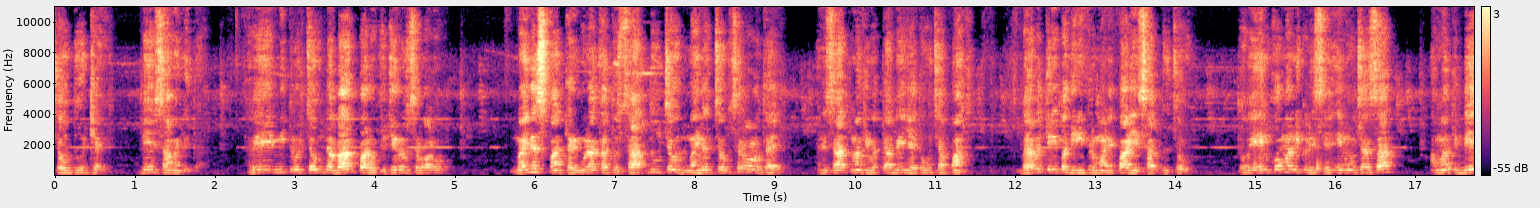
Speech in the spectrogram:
ચૌદ દુ અઠ્યાવીસ બે સામે લીધા હવે મિત્રો, ચૌદના ભાગ પાડો કે જેનો સરવાળો માઇનસ પાંચ થાય. ગુણાકાર તો સાત દુ ચૌદ, માઇનસ ચૌદ સરવાળો થાય અને સાતમાંથી વત્તા બે જાય તો ઓછા પાંચ. બરાબર ત્રિપદીની પ્રમાણે પાડીએ સાત દુ ચૌદ. તો હવે એન કોમન નીકળે છે એન ઓછા સાત, આમાંથી બે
